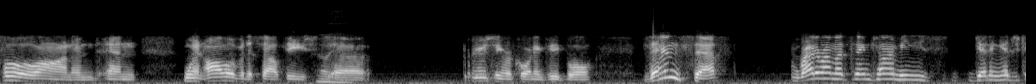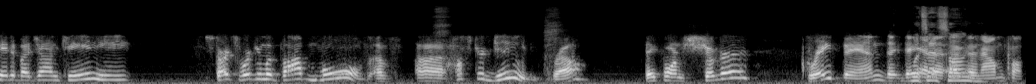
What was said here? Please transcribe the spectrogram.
full on and and went all over the southeast, Oh, yeah. uh, producing, recording people. Then Seth, right around that same time, he's getting educated by John Keane. He starts working with Bob Mould of uh, Husker Dude, bro. They form Sugar, great band. They, they What's had that a- song? an album called.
